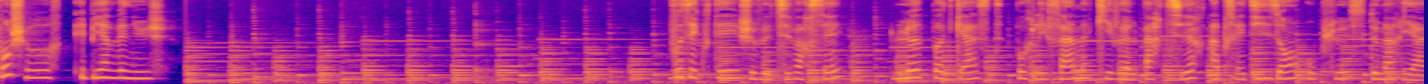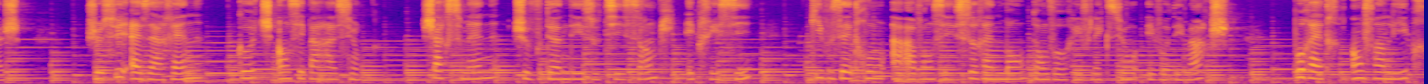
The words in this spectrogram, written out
Bonjour et bienvenue. Vous écoutez Je veux divorcer, le podcast pour les femmes qui veulent partir après 10 ans ou plus de mariage. Je suis Azaren, coach en séparation. Chaque semaine, je vous donne des outils simples et précis qui vous aideront à avancer sereinement dans vos réflexions et vos démarches pour être enfin libre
